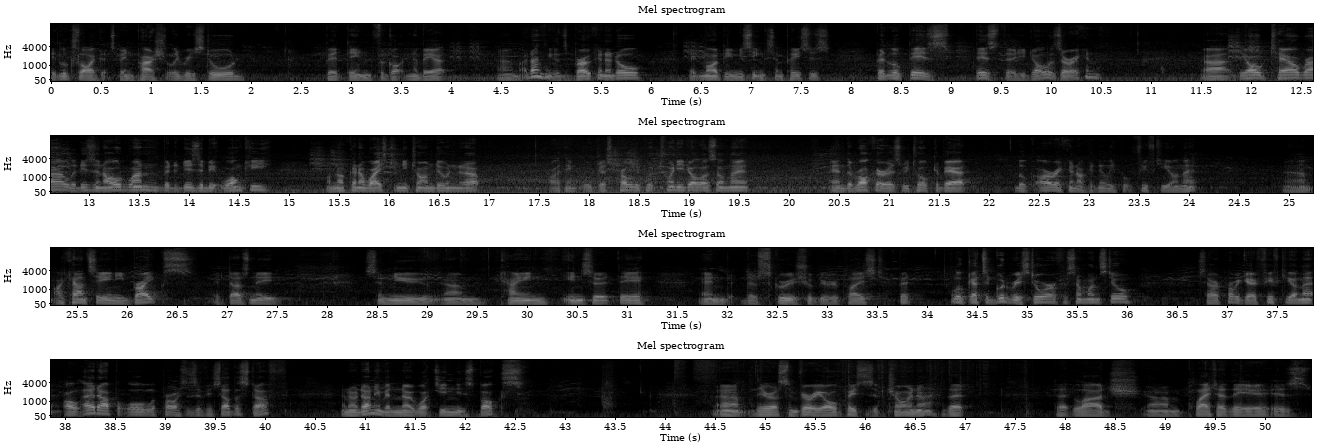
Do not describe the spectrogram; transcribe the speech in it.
It looks like it's been partially restored, but then forgotten about. Um, I don't think it's broken at all. It might be missing some pieces. But look, there's there's $30, I reckon. Uh, the old towel rail, it is an old one, but it is a bit wonky. I'm not going to waste any time doing it up. I think we'll just probably put $20 on that. And the rocker, as we talked about, look, I reckon I could nearly put 50 on that. Um, I can't see any brakes. It does need some new um, cane insert there and the screws should be replaced. But look that's a good restorer for someone still. So I'll probably go 50 on that. I'll add up all the prices of his other stuff and I don't even know what's in this box. Um, there are some very old pieces of china. That that large um, platter there is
